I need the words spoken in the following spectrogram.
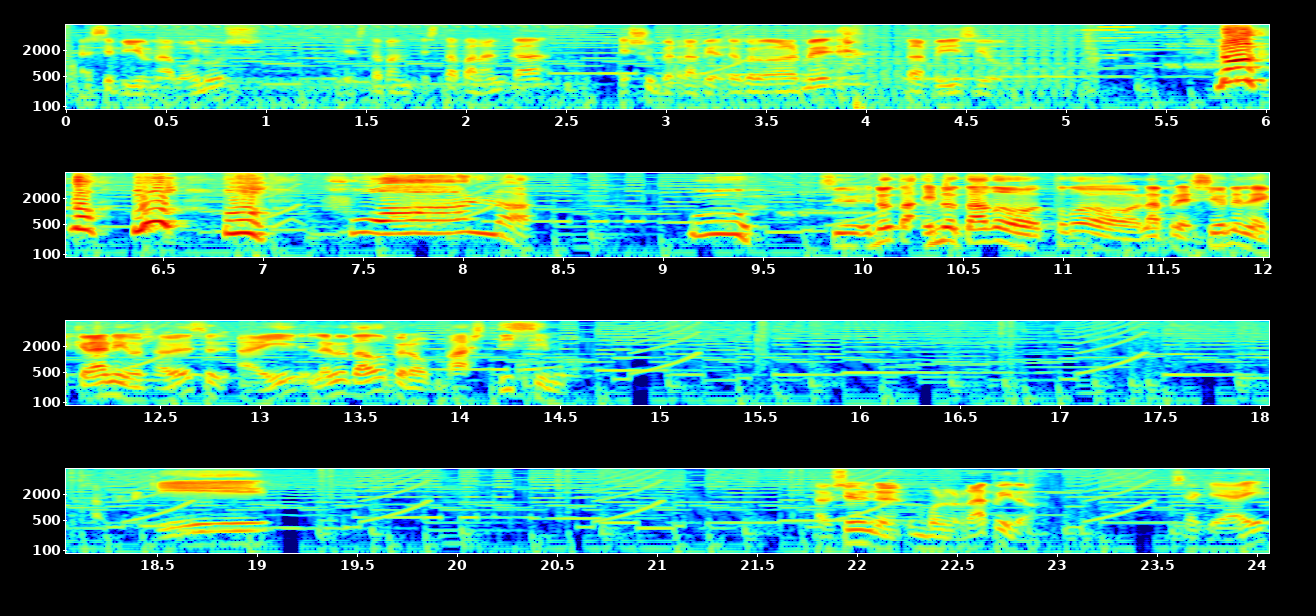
A ver si pillo una bonus. Esta, esta palanca es súper rápida. Tengo que lograrme rapidísimo. ¡No! ¡No! ¡Uh! ¡Uh! ¡Uh! Sí, he, nota- he notado toda la presión en el cráneo, ¿sabes? Ahí, la he notado, pero vastísimo. Por aquí. A ver si hay un, un vuelo rápido. O sea, ¿qué hay?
